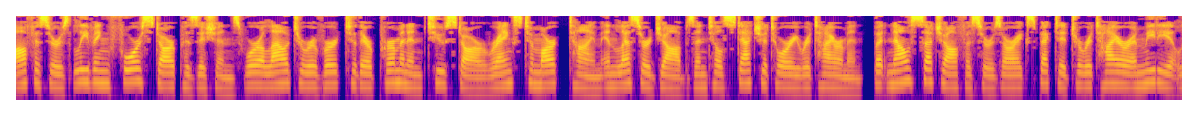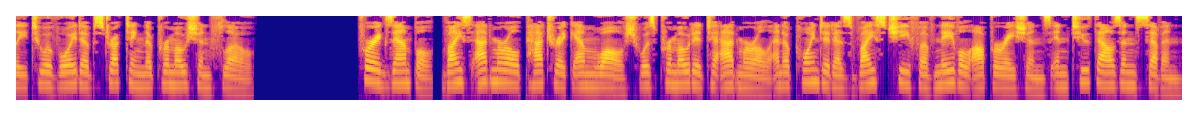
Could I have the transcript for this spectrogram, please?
officers leaving four-star positions were allowed to revert to their permanent two-star ranks to mark time in lesser jobs until statutory retirement, but now such officers are expected to retire immediately to avoid obstructing the promotion flow. For example, Vice Admiral Patrick M. Walsh was promoted to Admiral and appointed as Vice Chief of Naval Operations in 2007.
